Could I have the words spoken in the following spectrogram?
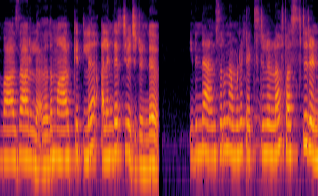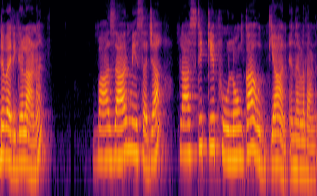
ബാസാറിൽ അതായത് മാർക്കറ്റിൽ അലങ്കരിച്ച് വെച്ചിട്ടുണ്ട്. ഇതിന്റെ ആൻസർ നമ്മുടെ ടെക്സ്റ്റിലുള്ള ഫസ്റ്റ് രണ്ട് വരികളാണ്. ബാസാർ മേ സജ പ്ലാസ്റ്റിക് കെ ഫൂലോം കാ ഉദ്യാൻ എന്നുള്ളതാണ്.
